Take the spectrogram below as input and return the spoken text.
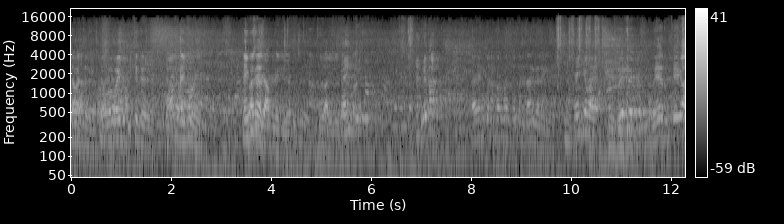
तो वही तो पीछे थे। थैंक यू भाई थैंक यू सर आप ले लीजिए तिवारी जी सर इनको नंबर पर तो परेशान करेंगे। थैंक यू भाई वे रुकेगा?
